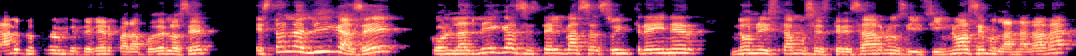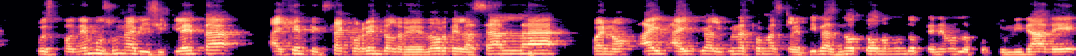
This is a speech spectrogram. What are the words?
algo tengo que tener para poderlo hacer están las ligas, ¿eh? Con las ligas está el Basa Swing Trainer, no necesitamos estresarnos y si no hacemos la nadada, pues ponemos una bicicleta, hay gente que está corriendo alrededor de la sala, bueno, hay, hay algunas formas creativas, no todo el mundo tenemos la oportunidad de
